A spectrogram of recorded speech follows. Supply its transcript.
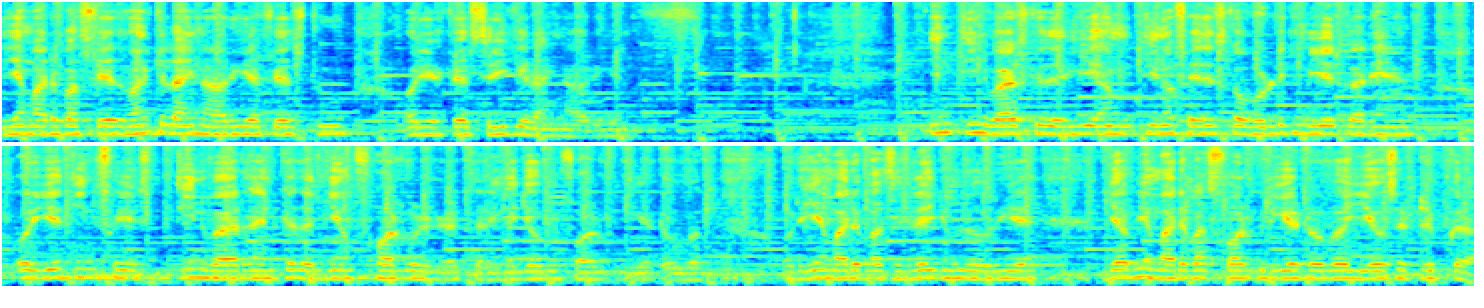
ये हमारे पास फ़ेज़ वन की लाइन आ रही है फ़ेज़ टू और ये फ़ेज़ थ्री की लाइन आ रही है। इन तीन वायर्स के ज़रिए हम तीनों फेजेस का वोल्टेज मेजर कर रहे हैं और ये तीन फ़ेज़ तीन वायर हैं, इनके ज़रिए हम फॉल्ट को डिटेक्ट करेंगे, जो भी फॉल्ट क्रिएट होगा। और ये हमारे पास रिले यूज़ हो रही है, जब भी हमारे पास फॉल्ट क्रिएट होगा, ये उसे ट्रिप करा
